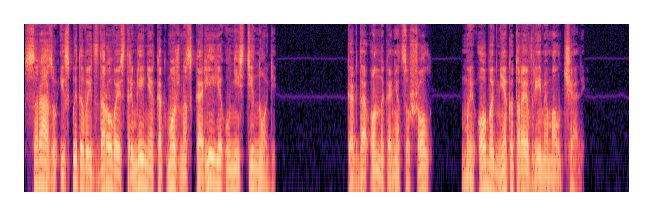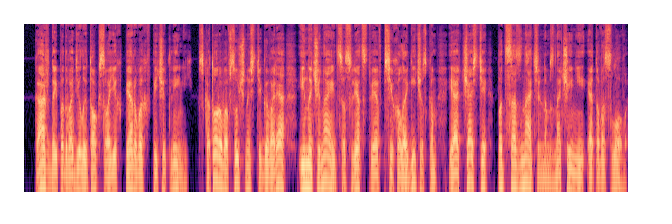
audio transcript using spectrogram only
сразу испытывает здоровое стремление как можно скорее унести ноги. Когда он, наконец, ушел, мы оба некоторое время молчали. Каждый подводил итог своих первых впечатлений, с которого, в сущности говоря, и начинается следствие в психологическом и отчасти подсознательном значении этого слова.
